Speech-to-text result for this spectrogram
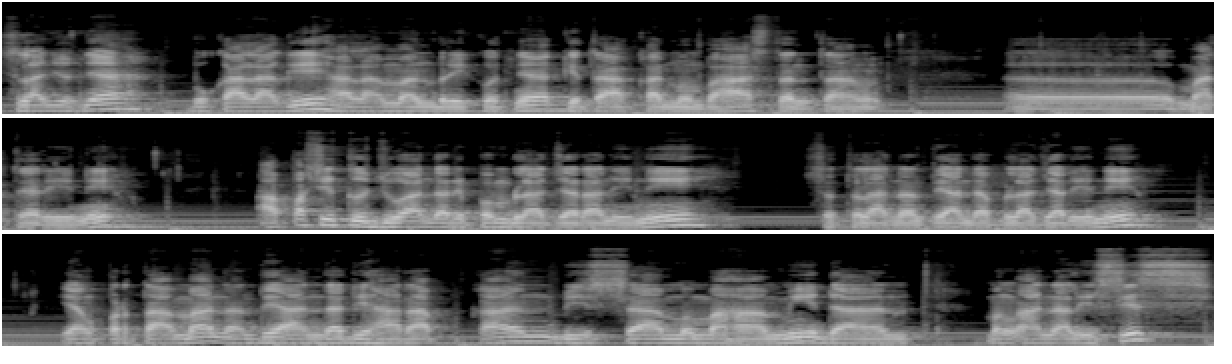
Selanjutnya buka lagi halaman berikutnya kita akan membahas tentang eh, materi ini. Apa sih tujuan dari pembelajaran ini? Setelah nanti Anda belajar ini, yang pertama nanti Anda diharapkan bisa memahami dan menganalisis,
